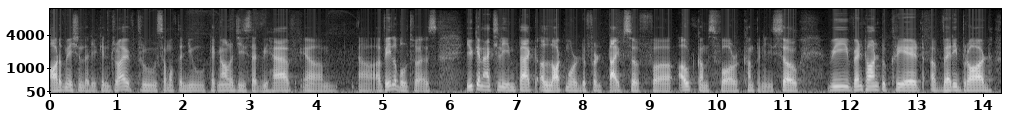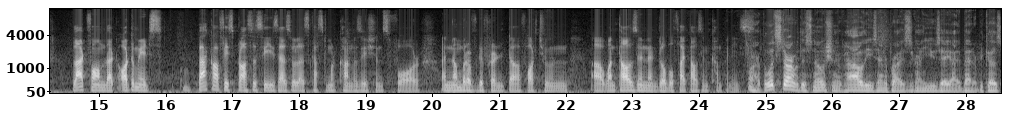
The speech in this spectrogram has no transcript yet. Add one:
automation that you can drive through some of the new technologies that we have um, uh, available to us, you can actually impact a lot more different types of uh, outcomes for companies. So we went on to create a very broad platform that automates back office processes as well as customer conversations for a number of different uh, Fortune uh, 1000 and global 5000 companies. All right, but let's start with this notion of how these enterprises are going to use AI better because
